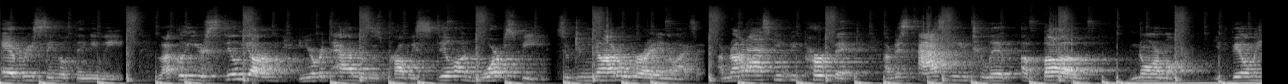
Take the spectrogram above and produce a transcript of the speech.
every single thing you eat. Luckily, you're still young and your metabolism is probably still on warp speed, so do not overanalyze it. I'm not asking you to be perfect, I'm just asking you to live above normal. You feel me?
